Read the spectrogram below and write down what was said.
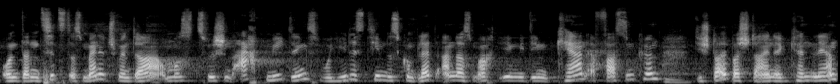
und dann sitzt das Management da und muss zwischen acht Meetings, wo jedes Team das komplett anders macht, irgendwie den Kern erfassen können, mhm. die Stolpersteine kennenlernen,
